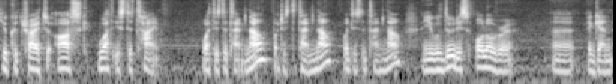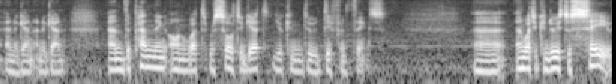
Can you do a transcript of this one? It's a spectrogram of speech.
you could try to ask what is the time? What is the time now? What is the time now? What is the time now? And you will do this all over uh, again and again and again. And depending on what result you get, you can do different things. Uh, and what you can do is to save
